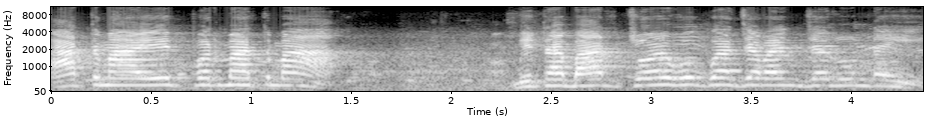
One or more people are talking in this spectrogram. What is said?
આત્મા એ પરમાત્મા. બેટા, બાર ચોય ઊભા જવાની જરૂર નહીં.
